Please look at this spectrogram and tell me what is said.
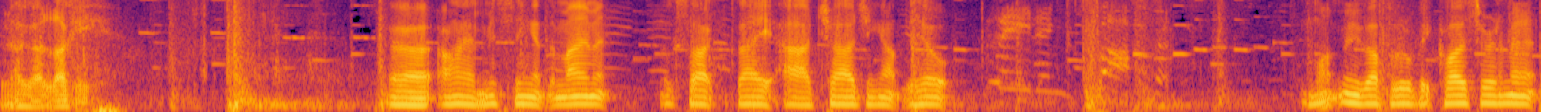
But I got lucky. Uh, I am missing at the moment. Looks like they are charging up the hill. Might move up a little bit closer in a minute.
